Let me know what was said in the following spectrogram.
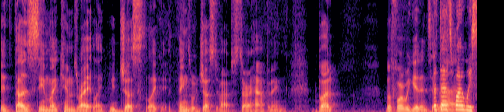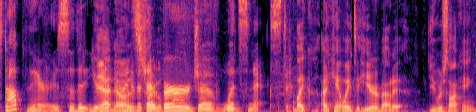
it does seem like kim's right like we just like things were just about to start happening. But before we get into But that, that's why we stopped there, is so that you're Yeah, no, kind of at true. that verge of what's next. like I can't wait to hear about it. You were talking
